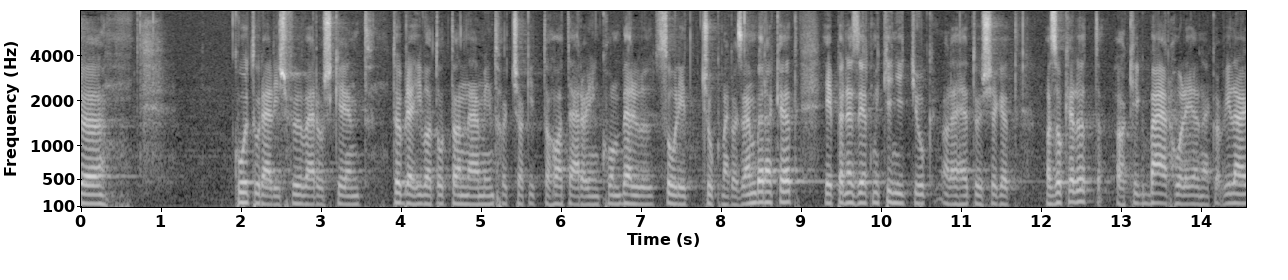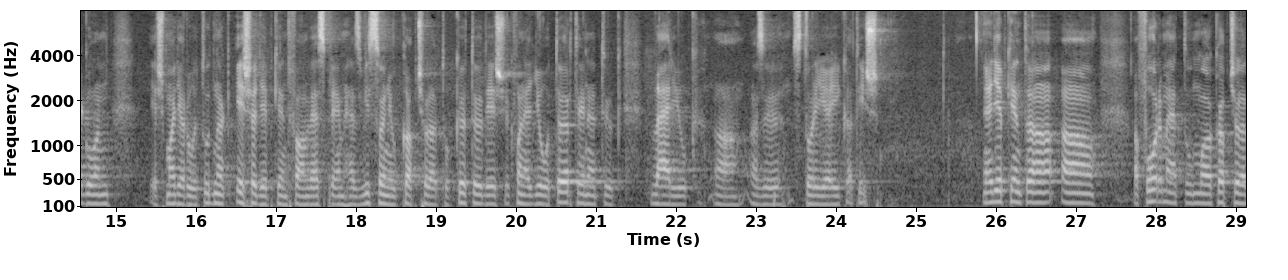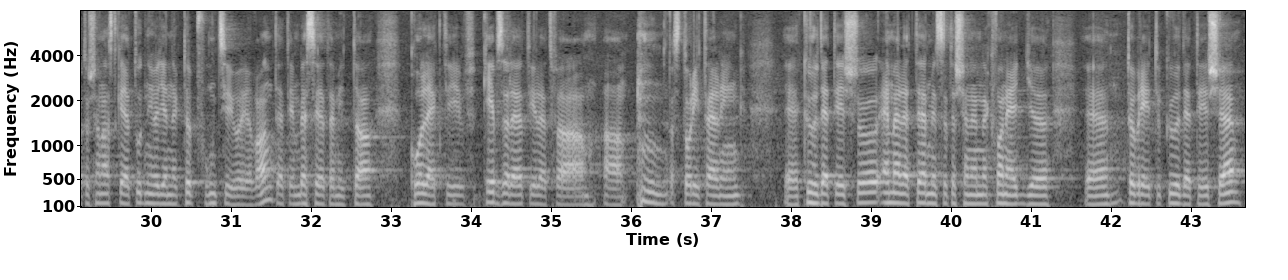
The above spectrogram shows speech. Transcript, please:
kulturális fővárosként többre hivatott annál, mint hogy csak itt a határainkon belül szólítsuk meg az embereket. Éppen ezért mi kinyitjuk a lehetőséget azok előtt, akik bárhol élnek a világon, és magyarul tudnak, és egyébként van Veszprémhez viszonyuk, kapcsolatuk, kötődésük, van egy jó történetük, várjuk a, az ő sztoriaikat is. Egyébként a, a, a formátummal kapcsolatosan azt kell tudni, hogy ennek több funkciója van, tehát én beszéltem itt a kollektív képzelet, illetve a, a, a storytelling eh, küldetésről. Emellett természetesen ennek van egy eh, többrétű küldetése.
